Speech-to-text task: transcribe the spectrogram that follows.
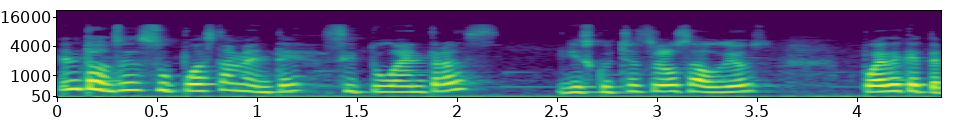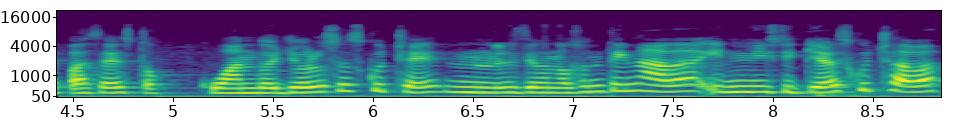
Entonces, supuestamente, si tú entras y escuchas los audios, puede que te pase esto. Cuando yo los escuché, les digo, no sentí nada y ni siquiera escuchaba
